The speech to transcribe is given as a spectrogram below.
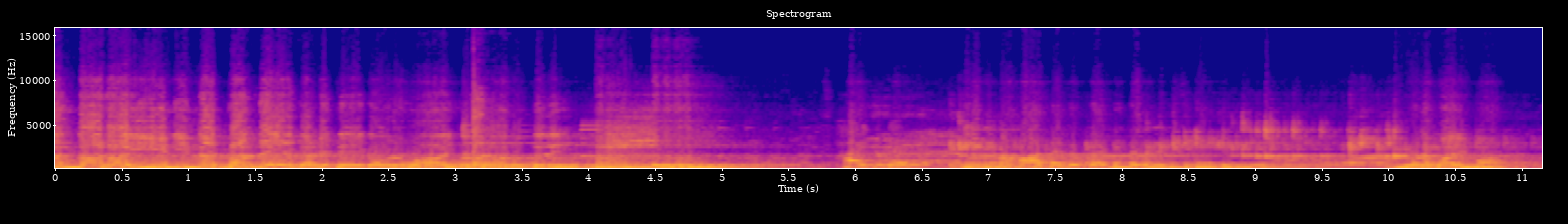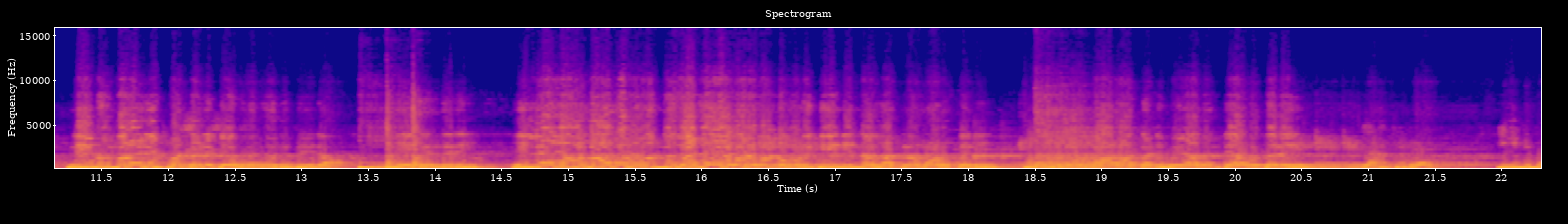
ಅಂದಾಗ ಈ ನಿನ್ನ ತಂದೆಯ ಘನತೆ ಗೌರವ ಹೆಚ್ಚಾಗುತ್ತದೆ. ಈ ನಿಮ್ಮ ಮಾತನ್ನು ಖಂಡಿತ ನಾನು ನೋಡಮ್ಮ ಮರಳಿ ಪಟ್ಟಣಕ್ಕೆ ಹೋಗುವುದು ಬೇಡ. ಏಕೆಂದರೆ ಇಲ್ಲೇ ಯಾವುದಾದರೂ ಒಂದು ಒಳ್ಳೆಯ ವರವನ್ನು ಹುಡುಕಿ ನಿನ್ನ ಲಗ್ನ ಮಾಡುತ್ತೇನೆ. ಭಾರ ಕಡಿಮೆಯಾದಂತೆ ಆಗುತ್ತದೆ. ಯಾಕೆ ಡ್ಯಾಡ್ ಈ ನಿಮ್ಮ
